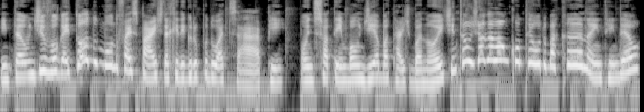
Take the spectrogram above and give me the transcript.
Então divulga aí. Todo mundo faz parte daquele grupo do WhatsApp, onde só tem bom dia, boa tarde, boa noite. Então joga lá um conteúdo bacana, entendeu?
